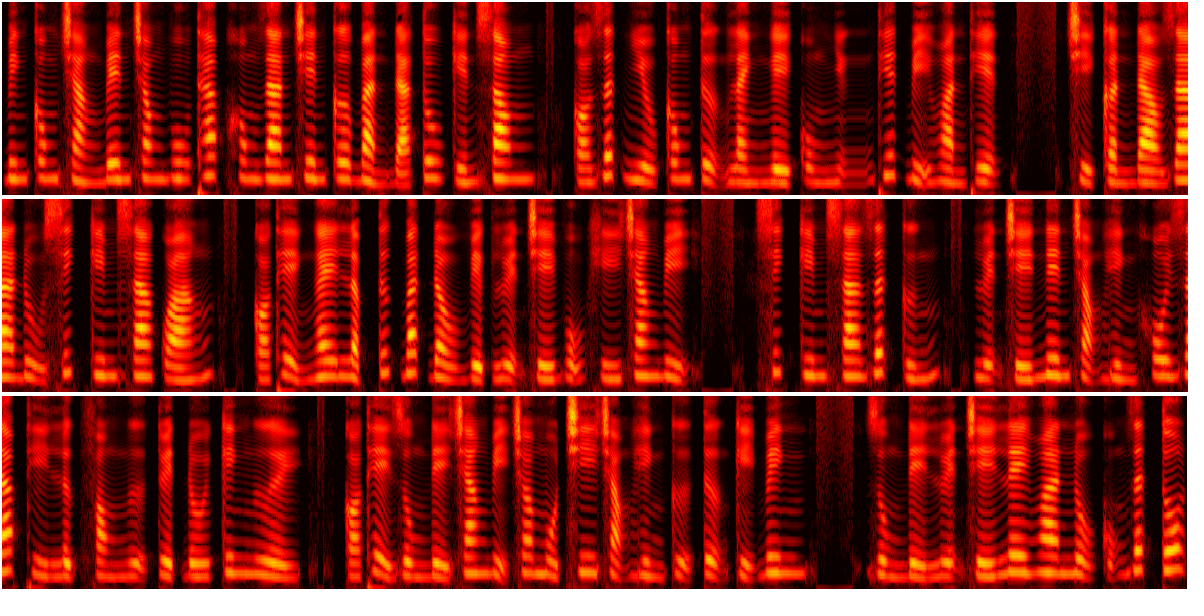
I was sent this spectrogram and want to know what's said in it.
binh công chàng bên trong vu tháp không gian trên cơ bản đã tu kiến xong, có rất nhiều công tượng lành nghề cùng những thiết bị hoàn thiện. Chỉ cần đào ra đủ xích kim sa quáng, có thể ngay lập tức bắt đầu việc luyện chế vũ khí trang bị. Xích kim sa rất cứng, luyện chế nên trọng hình khôi giáp thì lực phòng ngự tuyệt đối kinh người, có thể dùng để trang bị cho một chi trọng hình cử tượng kỵ binh. Dùng để luyện chế lê hoa nổ cũng rất tốt,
